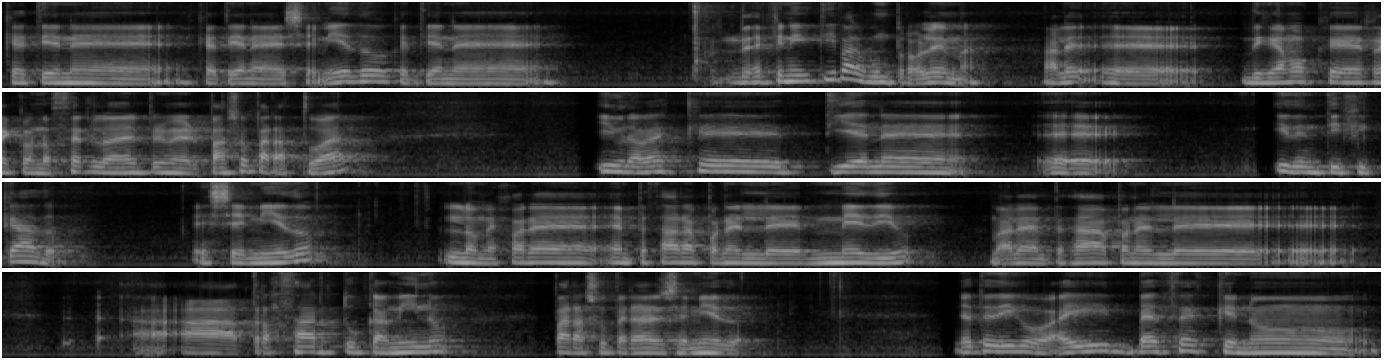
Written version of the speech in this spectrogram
que tiene, que tiene ese miedo, que tiene, en definitiva, algún problema. ¿vale? Eh, digamos que reconocerlo es el primer paso para actuar. Y una vez que tiene eh, identificado ese miedo, lo mejor es empezar a ponerle medio ¿vale? Empezar a ponerle, eh, a, trazar tu camino para superar ese miedo. Ya te digo, hay veces que no,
